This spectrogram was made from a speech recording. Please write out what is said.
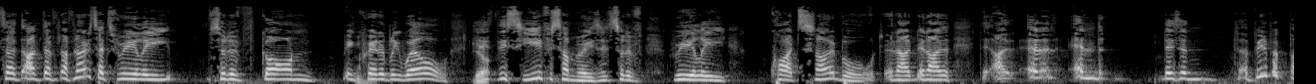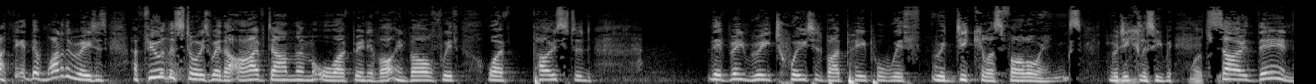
so I've, I've I've noticed that's really sort of gone incredibly well Yeah. this year for some reason. It's sort of really quite snowballed, and I and I, I and, and there's a, a bit of a. I think that one of the reasons a few of the stories whether I've done them or I've been evol- involved with or I've posted. They've been retweeted by people with ridiculous followings, ridiculously. That's so then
